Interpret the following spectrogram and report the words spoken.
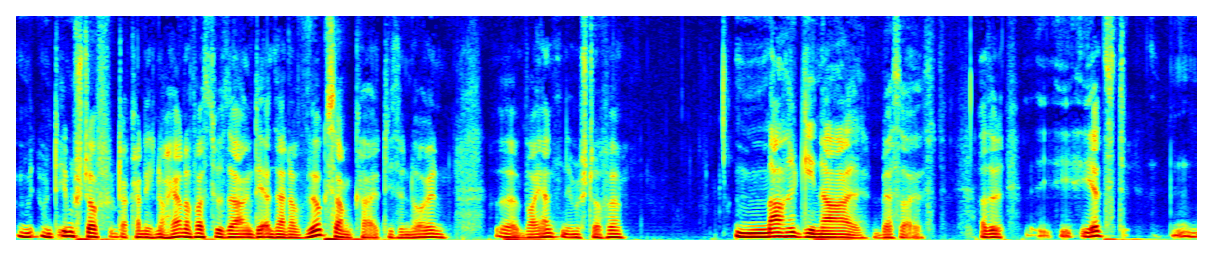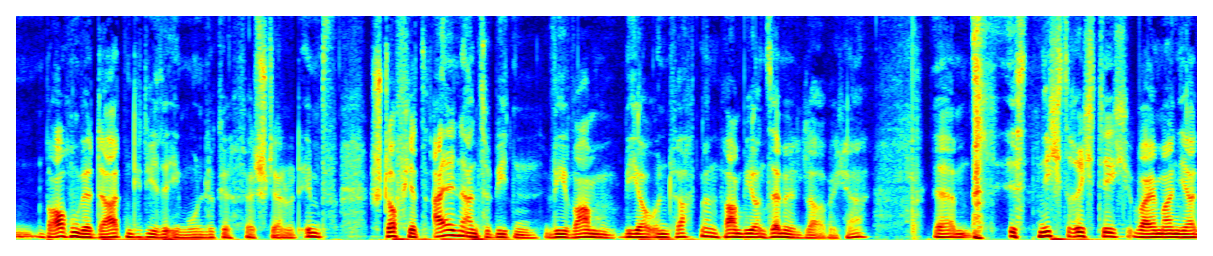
und Impfstoff, da kann ich nachher noch was zu sagen, der in seiner Wirksamkeit, diese neuen äh, Variantenimpfstoffe, marginal besser ist. Also jetzt brauchen wir Daten, die diese Immunlücke feststellen. Und Impfstoff jetzt allen anzubieten, wie Warmbier und, sagt man, Warmbier und Semmeln, glaube ich, ja, ähm, ist nicht richtig, weil man ja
